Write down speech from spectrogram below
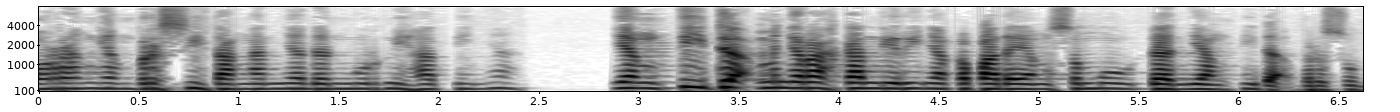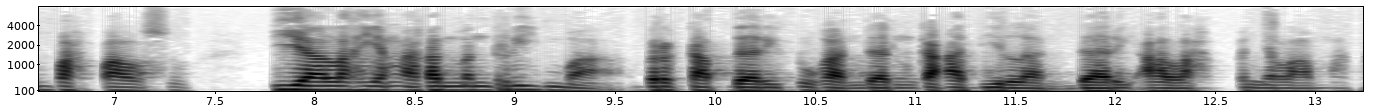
Orang yang bersih tangannya dan murni hatinya yang tidak menyerahkan dirinya kepada yang semu dan yang tidak bersumpah palsu. Dialah yang akan menerima berkat dari Tuhan dan keadilan dari Allah penyelamat.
